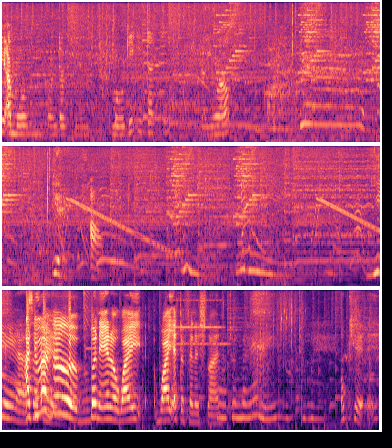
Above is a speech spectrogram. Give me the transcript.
We are more on donkey. More get you donkey. No, you won't. Yeah. Yeah. Ow. Yeah. I do have the banana white white at the finish line. Not to Miami, not to Miami. Okay.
